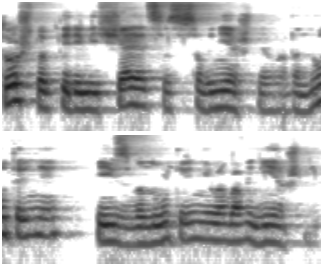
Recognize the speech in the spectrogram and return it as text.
то, что перемещается с внешнего во внутреннее и из внутреннего во внешнее.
